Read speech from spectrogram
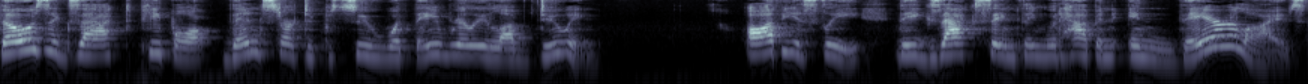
Those exact people then start to pursue what they really love doing. Obviously, the exact same thing would happen in their lives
